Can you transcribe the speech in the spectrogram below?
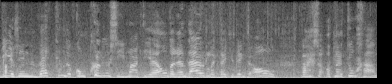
weerzinwekkende conclusie. Maakt die helder en duidelijk. Dat je denkt, oh, waar zal het naartoe gaan?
